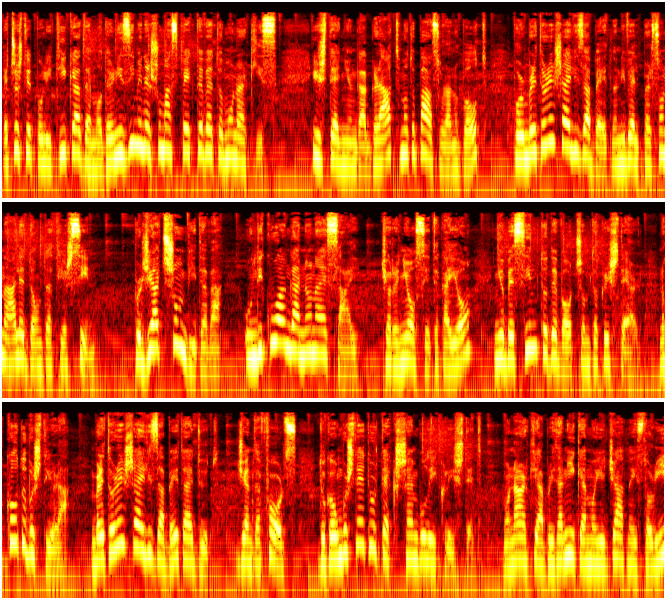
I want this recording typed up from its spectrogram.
e çështjet politike dhe modernizimin e shumë aspekteve të monarkisë. Ishte një nga gratë më të pasura në botë, Por mbretëresha Elizabeth në nivel personal e donte thjeshtësinë. Përgjatë shumë viteve, u ndikua nga nëna e saj, që rrënjosi tek ajo një besim të devotshëm të krishterë. Në kohë të vështira, mbretëresha Elizabeta e dytë gjente forcë duke u mbështetur tek shembulli i Krishtit. Monarkia britanike më e gjatë në histori,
